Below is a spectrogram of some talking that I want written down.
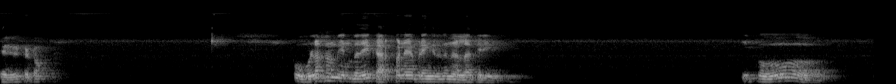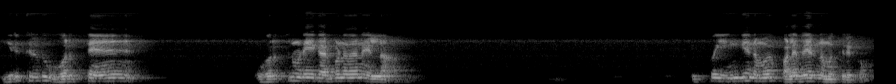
சரி இருக்கட்டும். இப்போ உலகம் என்பதே கற்பனை அப்படிங்கிறது நல்லா தெரியும். இப்போ இருக்கிறது ஒருத்தன் ஒருத்தனுடைய கற்பனை தானே எல்லாம். இப்போ இங்கே நம்ம பல பேர் நமக்கு இருக்கோம்.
